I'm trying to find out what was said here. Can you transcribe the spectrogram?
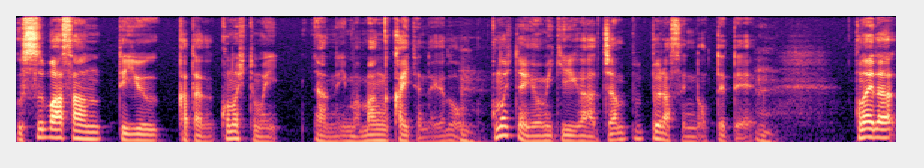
薄葉さんっていう方がこの人もいあの今漫画描いてんだけど、うん。この人の読み切りが「ジャンププラス」に載ってて、うん。この間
